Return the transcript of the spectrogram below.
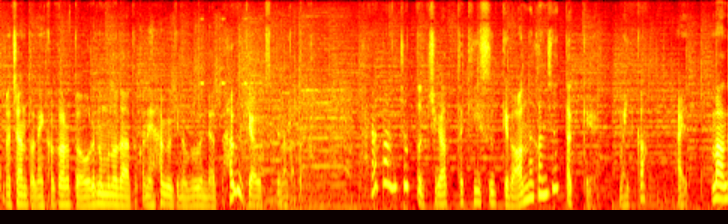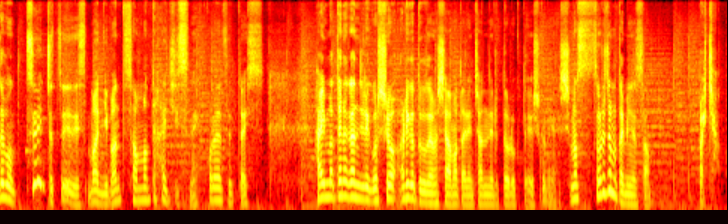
まあ、ちゃんとねカカロットは俺のものだとかね歯茎の部分であった。歯茎は映ってなかったか。腹パンちょっと違った気するけどあんな感じだったっけ？まあいっか。はい。まあでも強いっちゃ強いです。まあ2番手3番手配置ですね。これは絶対です。はいまあてな感じでご視聴ありがとうございました。またねチャンネル登録とよろしくお願いします。それじゃまた皆さん。バイチャー。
